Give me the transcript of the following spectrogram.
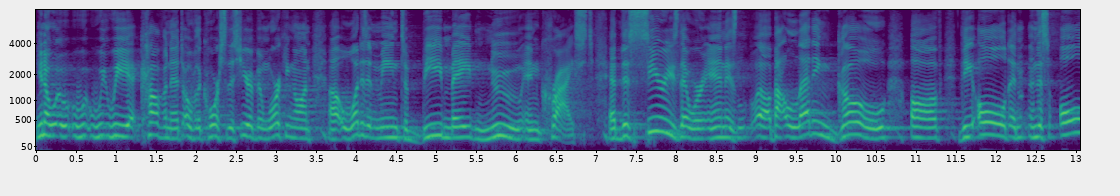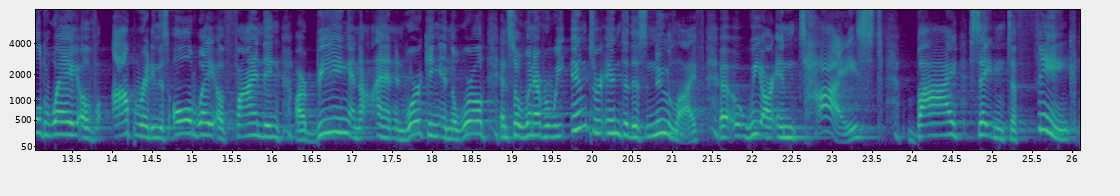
You know, we, we, at Covenant over the course of this year have been working on uh, what does it mean to be made new in Christ. And this series that we're in is uh, about letting go of the old and, and this old way of operating, this old way of finding our being and, and, and working in the world. And so, whenever we enter into this new life, uh, we are enticed by Satan to think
